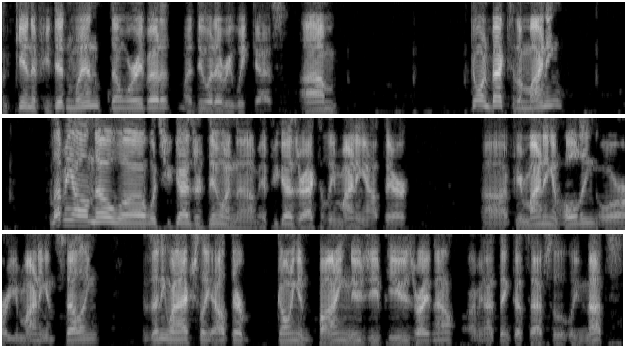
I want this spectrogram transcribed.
again, if you didn't win, don't worry about it. I do it every week, guys. Um, going back to the mining, let me all know uh, what you guys are doing. Um, if you guys are actively mining out there. Uh, if you're mining and holding or are you mining and selling, is anyone actually out there going and buying new GPUs right now? I mean, I think that's absolutely nuts.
